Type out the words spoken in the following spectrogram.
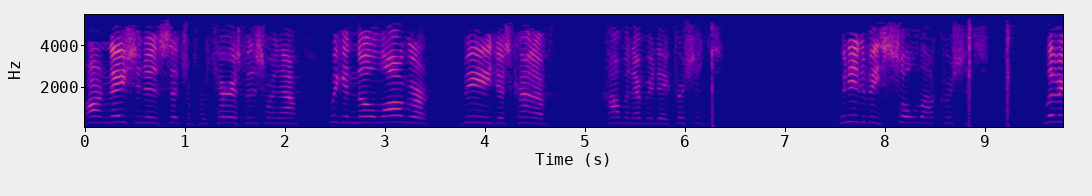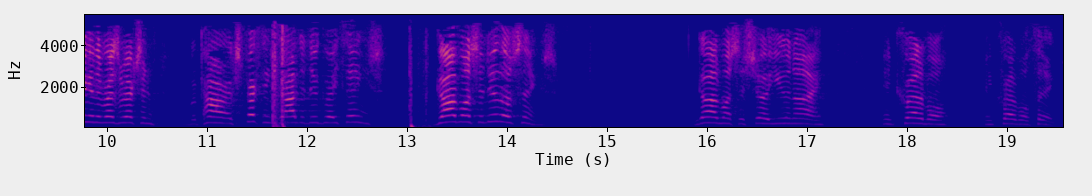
Our nation is in such a precarious position right now. We can no longer be just kind of common everyday Christians. We need to be sold out Christians, living in the resurrection power, expecting God to do great things. God wants to do those things. God wants to show you and I incredible, incredible things.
